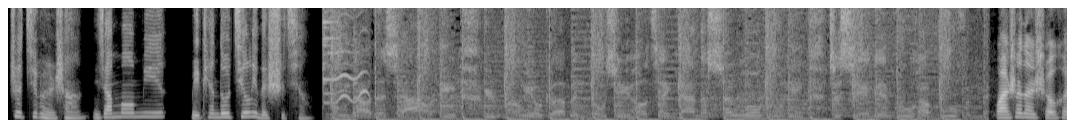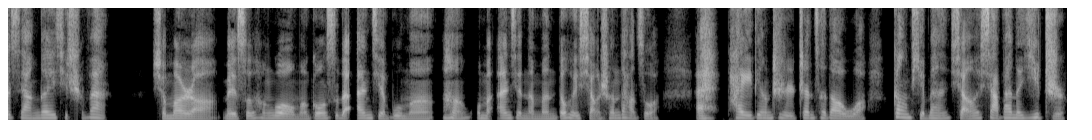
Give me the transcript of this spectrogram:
这基本上你家猫咪每天都经历的事情。晚上的时候和子阳哥一起吃饭。小妹儿啊，每次通过我们公司的安检部门，哼，我们安检的门都会响声大作。哎，他一定是侦测到我钢铁般想要下班的意志。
